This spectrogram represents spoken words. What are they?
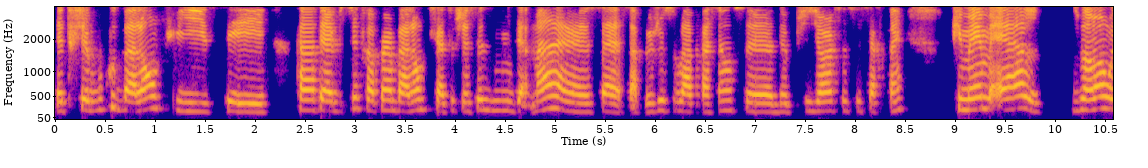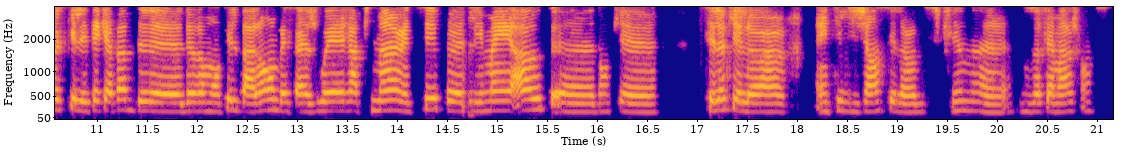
Elle touchait beaucoup de ballons, puis c'est quand tu es habitué de frapper un ballon puis ça touche le sol immédiatement, euh, ça, ça, peut jouer sur la patience euh, de plusieurs, ça c'est certain. Puis même elle, du moment où est-ce qu'elle était capable de, de, remonter le ballon, ben ça jouait rapidement un type, euh, les mains out. donc c'est là que leur intelligence et leur discipline nous a fait mal, je pense.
